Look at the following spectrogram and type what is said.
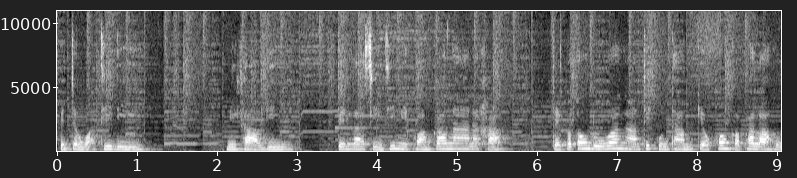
เป็นจังหวะที่ดี มีข่าวดี เป็นราศีที่มีความก้าวหน้านะคะ แต่ก็ต้องดูว่างานที่คุณทำเกี่ยวข้องกับพระราหู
